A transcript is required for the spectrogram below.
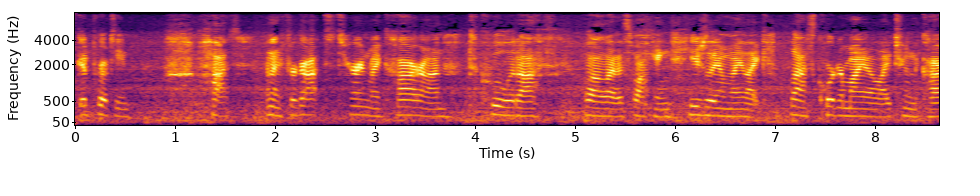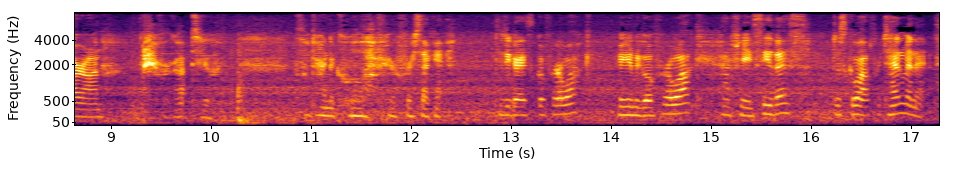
good protein, hot. And I forgot to turn my car on to cool it off while I was walking. Usually on my like last quarter mile, I turn the car on, I forgot to. So I'm trying to cool off here for a second. Did you guys go for a walk? You're gonna go for a walk after you see this? Just go out for 10 minutes.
